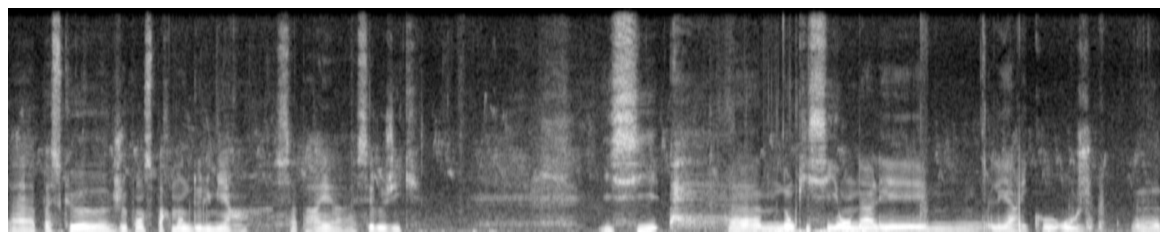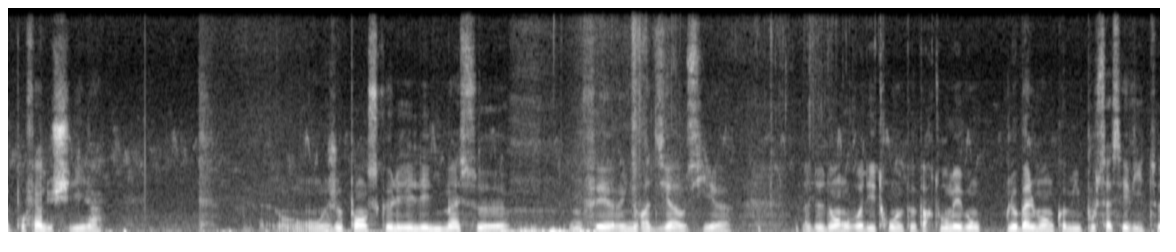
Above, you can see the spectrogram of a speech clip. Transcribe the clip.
parce que je pense par manque de lumière. Ça paraît assez logique. Ici, euh, donc ici on a les, les haricots rouges euh, pour faire du chili là. Je pense que les, limaces euh, ont fait une razzia aussi là-dedans. On voit des trous un peu partout, mais bon, globalement, comme ils poussent assez vite,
